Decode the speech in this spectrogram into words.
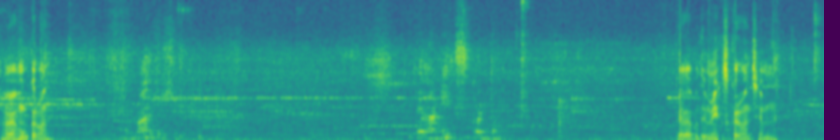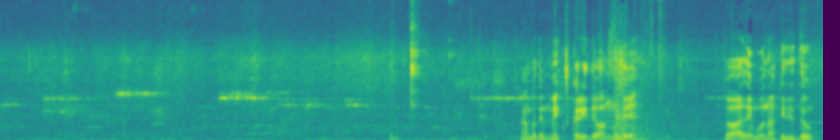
હવે શું કરવાનું? પેલા બધું મિક્સ કરવાનું છે એમ ને? આ બધું મિક્સ કરી દેવાનું છે. તો આ લીંબુ નાખી દીધું.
